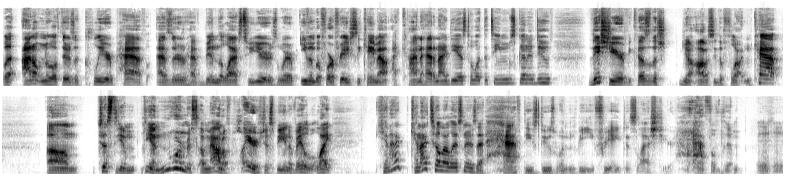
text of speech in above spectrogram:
but I don't know if there's a clear path as there have been the last two years where even before free agency came out, I kind of had an idea as to what the team was going to do. This year, because of the you know obviously the flattened cap, um, just the the enormous amount of players just being available, like can I can I tell our listeners that half these dudes wouldn't be free agents last year? Half of them. Mm-hmm.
